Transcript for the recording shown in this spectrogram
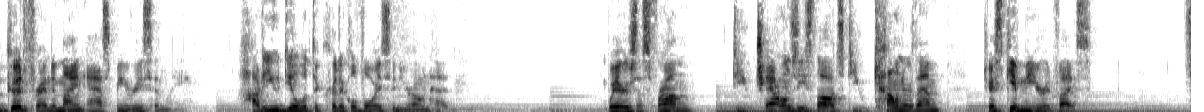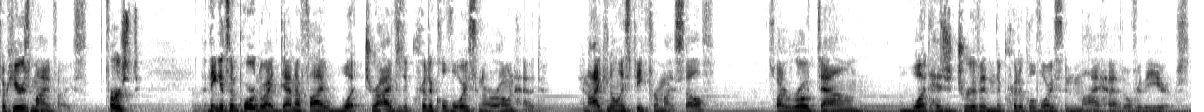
good friend of mine asked me recently, How do you deal with the critical voice in your own head? Where is this from? Do you challenge these thoughts? Do you counter them? Just give me your advice. So here's my advice. First, I think it's important to identify what drives the critical voice in our own head. And I can only speak for myself, so I wrote down what has driven the critical voice in my head over the years.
